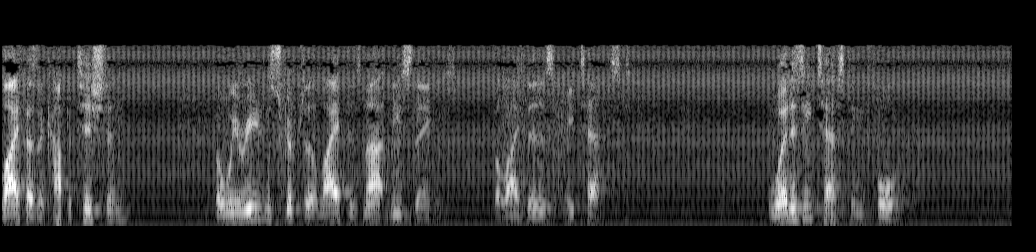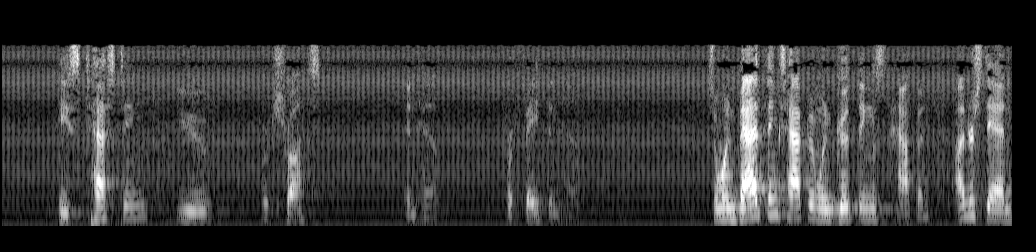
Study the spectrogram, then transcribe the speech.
life as a competition. But we read in Scripture that life is not these things, but life is a test. What is He testing for? He's testing you for trust in Him, for faith in Him. So when bad things happen, when good things happen, understand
